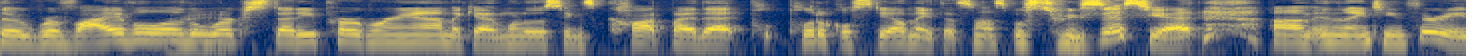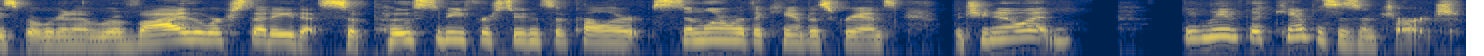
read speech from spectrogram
the revival of right. the work study program again one of those things caught by that p- political stalemate that's not supposed to exist yet um, in the 1930s but we're going to revive the work study that's supposed to be for students of color similar with the campus grants but you know what they leave the campuses in charge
